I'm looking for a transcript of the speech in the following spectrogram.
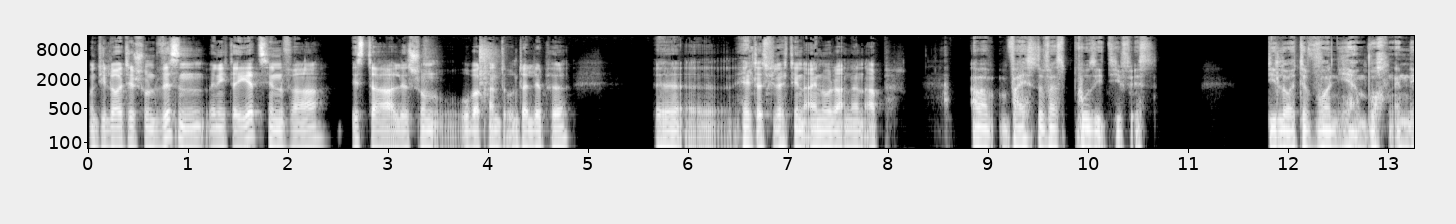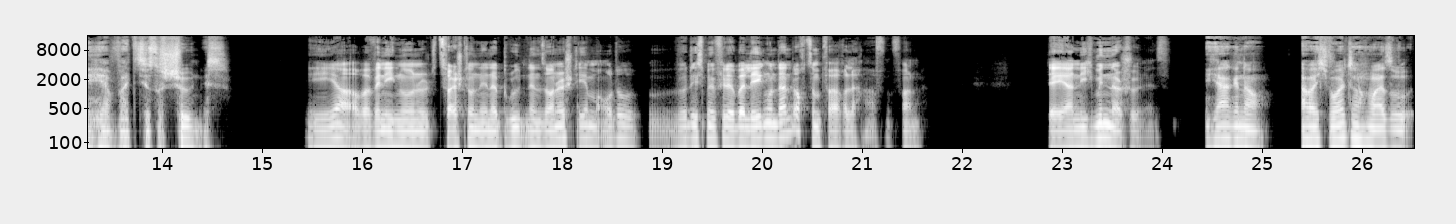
und die Leute schon wissen, wenn ich da jetzt hinfahre, ist da alles schon Oberkante, Unterlippe, äh, äh, hält das vielleicht den einen oder anderen ab. Aber weißt du, was positiv ist? Die Leute wollen hier am Wochenende her, weil es hier so schön ist. Ja, aber wenn ich nur zwei Stunden in der brütenden Sonne stehe im Auto, würde ich es mir viel überlegen und dann doch zum Fahrerhafen fahren. Der ja nicht minder schön ist. Ja, genau. Aber ich wollte noch mal so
